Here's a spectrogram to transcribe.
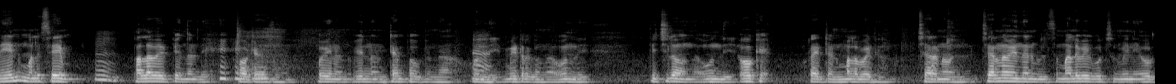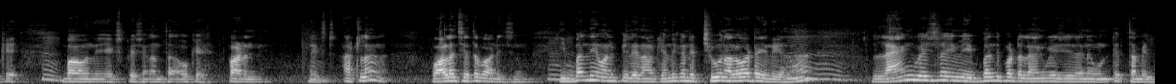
నేను మళ్ళీ సేమ్. పల్లవి అయిపోయిందండి. ఓకే పోయినాను విన్నాను. టెంపో కింద ఉంది మీటర్ కింద ఉంది పిచ్చిలో ఉందా ఉంది. ఓకే రైట్ అండి. మళ్ళీ బయట చరణం అయింది. చరణం అయిందని పిలిస్తే మళ్ళీ పోయి కూర్చొని విని ఓకే బాగుంది ఎక్స్ప్రెషన్ అంతా. ఓకే పాడండి. నెక్స్ట్. అట్లా వాళ్ళ చేత పాడించినాం. ఇబ్బంది ఏం అనిపించలేదు ఆమెకి ఎందుకంటే ట్యూన్ అలవాటు అయింది కదా లాంగ్వేజ్లో ఈమె ఇబ్బంది పడ్డ లాంగ్వేజ్ ఏదైనా ఉంటే తమిళ్.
